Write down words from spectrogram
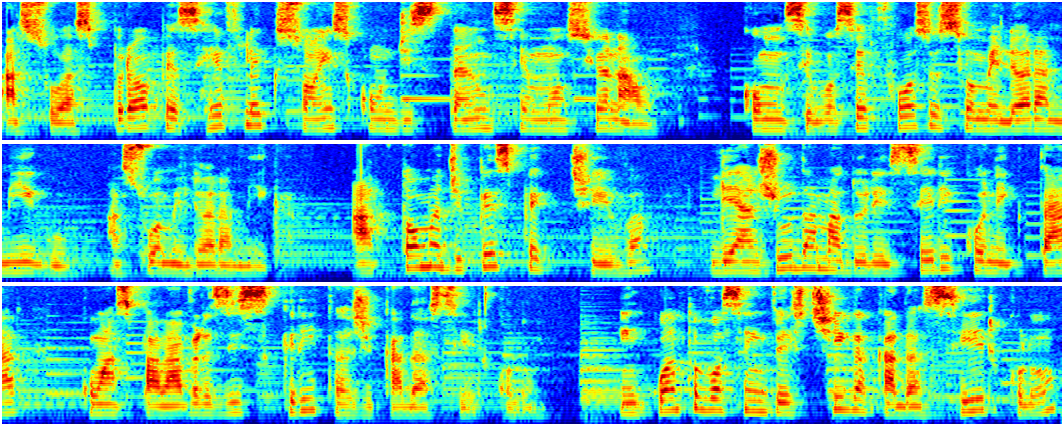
as suas próprias reflexões com distância emocional como se você fosse o seu melhor amigo, a sua melhor amiga. A toma de perspectiva lhe ajuda a amadurecer e conectar com as palavras escritas de cada círculo. Enquanto você investiga cada círculo,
